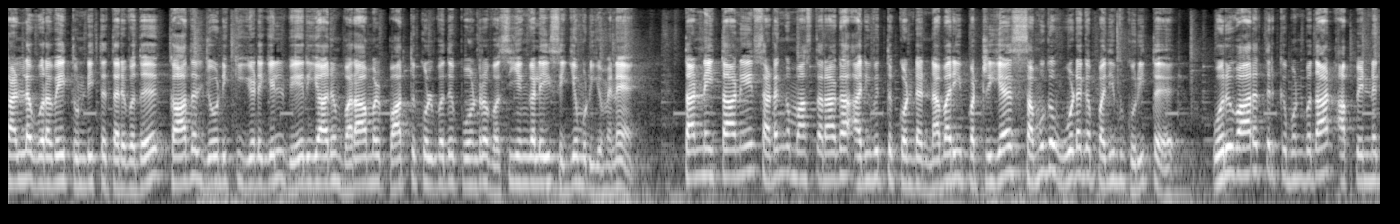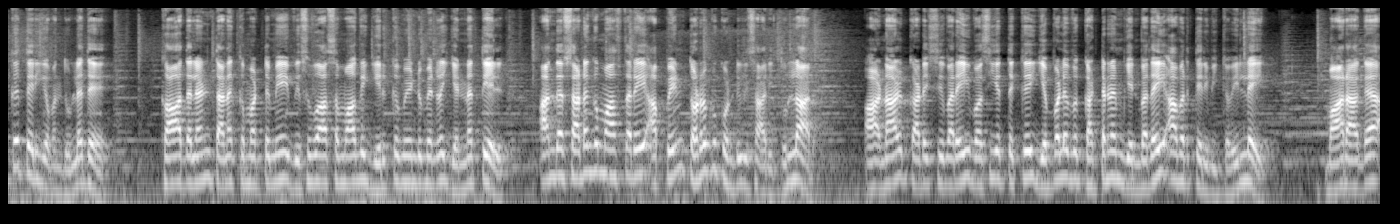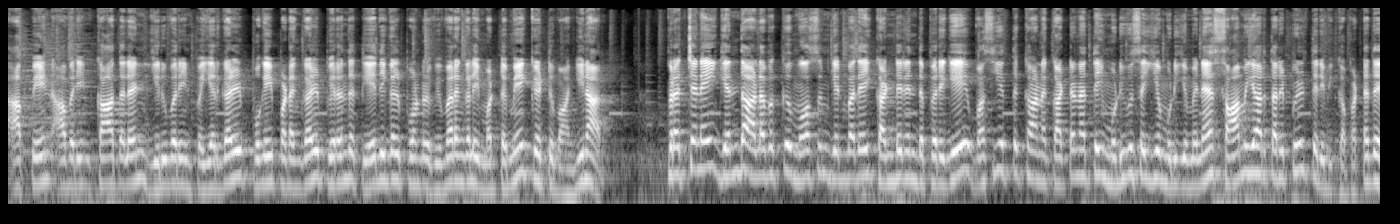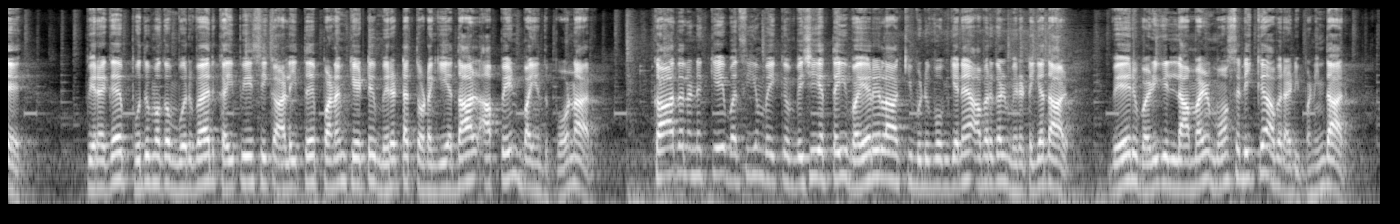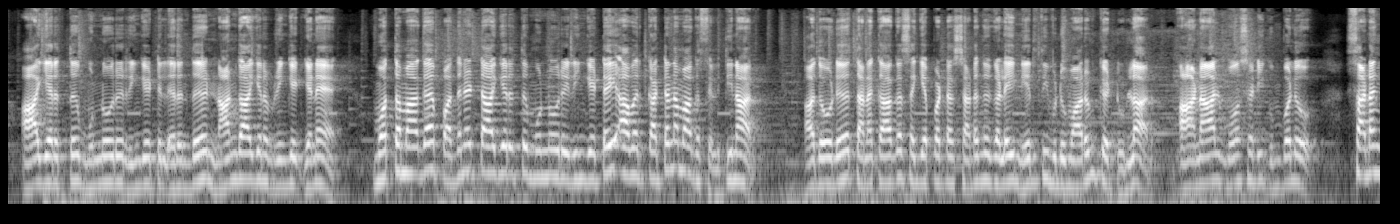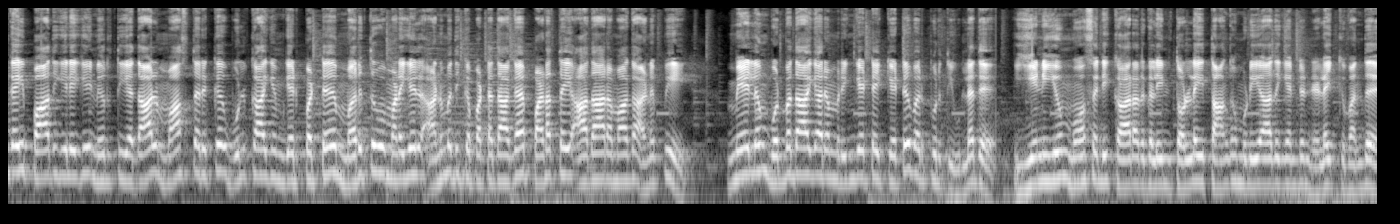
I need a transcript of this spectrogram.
கள்ள உறவை துண்டித்து தருவது காதல் ஜோடிக்கு இடையில் வேறு யாரும் வராமல் பார்த்துக்கொள்வது போன்ற வசியங்களை செய்ய முடியும் என தன்னைத்தானே சடங்கு மாஸ்டராக அறிவித்துக் கொண்ட நபரை பற்றிய சமூக ஊடக பதிவு குறித்து ஒரு வாரத்திற்கு முன்புதான் அப்பெண்ணுக்கு தெரிய வந்துள்ளது காதலன் தனக்கு மட்டுமே விசுவாசமாக இருக்க வேண்டும் என்ற எண்ணத்தில் அந்த சடங்கு மாஸ்டரை அப்பெண் தொடர்பு கொண்டு விசாரித்துள்ளார். ஆனால் கடைசி வரை வசியத்துக்கு எவ்வளவு கட்டணம் என்பதை அவர் தெரிவிக்கவில்லை. மாறாக அப்பெண் அவரின் காதலன் இருவரின் பெயர்கள் புகைப்படங்கள் பிறந்த தேதிகள் போன்ற விவரங்களை மட்டுமே கேட்டு வாங்கினார். பிரச்சனை எந்த அளவுக்கு மோசம் என்பதை கண்டறிந்த பிறகே வசியத்துக்கான கட்டணத்தை முடிவு செய்ய முடியும் என சாமியார் தரப்பில் தெரிவிக்கப்பட்டது. பிறகு புதுமுகம் ஒருவர் கைபேசிக்கு அழைத்து பணம் கேட்டு மிரட்டத் தொடங்கியதால் அப்பெண் பயந்து போனார். காதலனுக்கே வசியம் வைக்கும் விஷயத்தை வைரலாக்கி விடுவோம் என அவர்கள் மிரட்டியதால் வேறு வழியில்லாமல் மோசடிக்கு அவர் அடிபணிந்தார். ஆயிரத்து முன்னூறு ரிங்கெட்டில் இருந்து நான்காயிரம் ரிங்கெட் என மொத்தமாக பதினெட்டாயிரத்து முன்னூறு ரிங்கெட்டை அவர் கட்டணமாக செலுத்தினார். அதோடு தனக்காக செய்யப்பட்ட சடங்குகளை நிறுத்திவிடுமாறும் கேட்டுள்ளார். ஆனால் மோசடி கும்பலோ சடங்கை பாதியிலேயே நிறுத்தியதால் மாஸ்டருக்கு உள்காயம் ஏற்பட்டு மருத்துவமனையில் அனுமதிக்கப்பட்டதாக படத்தை ஆதாரமாக அனுப்பி மேலும் ஒன்பதாயிரம் ரிங்கெட்டை கேட்டு வற்புறுத்தியுள்ளது. இனியும் மோசடிக்காரர்களின் தொல்லை தாங்க முடியாது என்ற நிலைக்கு வந்து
